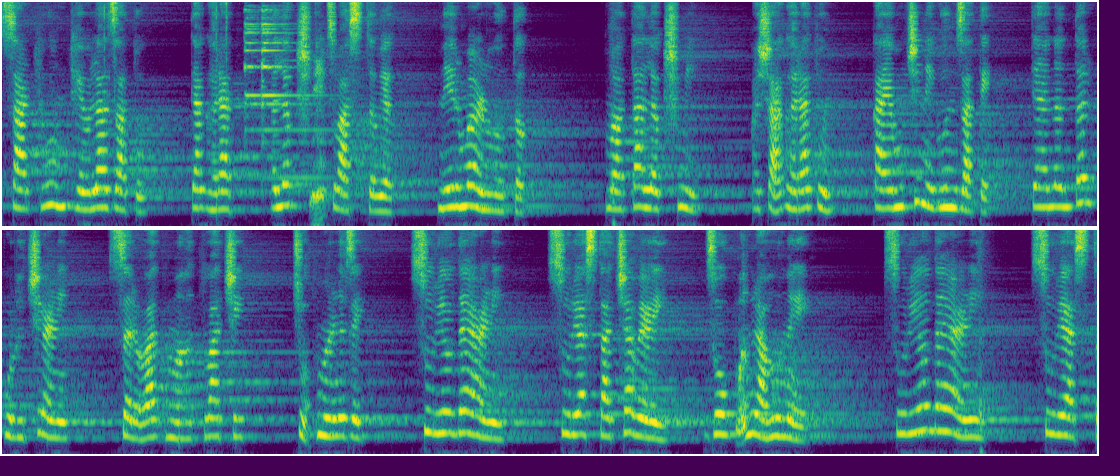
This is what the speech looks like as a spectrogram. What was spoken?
साठवून ठेवला जातो त्या घरात अलक्ष्मीच वास्तव्य निर्माण होतं. माता लक्ष्मी अशा घरातून कायमची निघून जाते. त्यानंतर पुढची आणि सर्वात महत्वाची चूक म्हणजे सूर्योदय आणि सूर्यास्ताच्या वेळी झोपून राहू नये. सूर्योदय आणि सूर्यास्त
